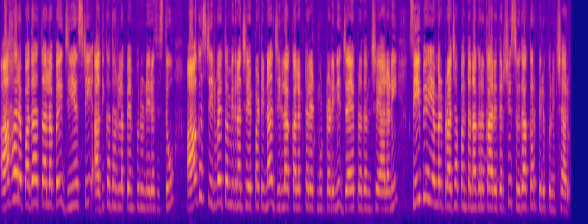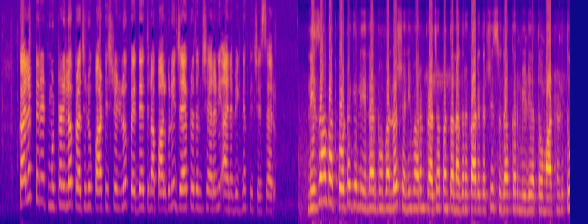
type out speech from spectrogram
ఆహార పదార్థాలపై జీఎస్టీ అధిక ధరల పెంపును నిరసిస్తూ ఆగస్టు ఇరవై తొమ్మిదిన చేపట్టిన జిల్లా కలెక్టరేట్ ముట్టడిని జయప్రదం చేయాలని సిపిఐఎంఎల్ ప్రజాపంత నగర కార్యదర్శి సుధాకర్ పిలుపునిచ్చారు. కలెక్టరేట్ ముట్టడిలో ప్రజలు పార్టీ శ్రేణులు పెద్ద ఎత్తున పాల్గొని జయప్రదం చేయాలని ఆయన విజ్ఞప్తి చేశారు. నిజామాబాద్ కోటగిల్లి ఎన్ఆర్ భవన్లో శనివారం ప్రజాపంత నగర కార్యదర్శి సుధాకర్ మీడియాతో మాట్లాడుతూ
